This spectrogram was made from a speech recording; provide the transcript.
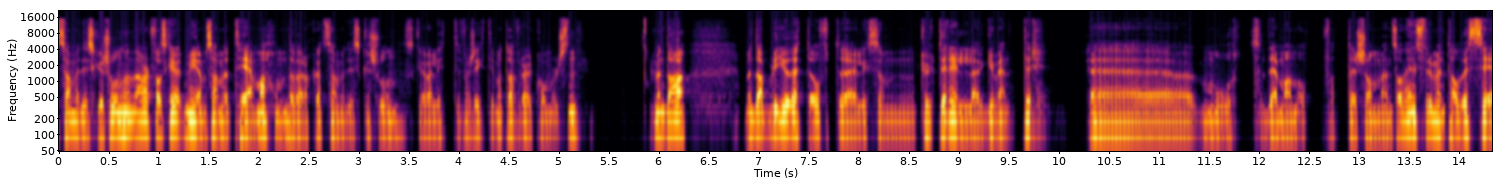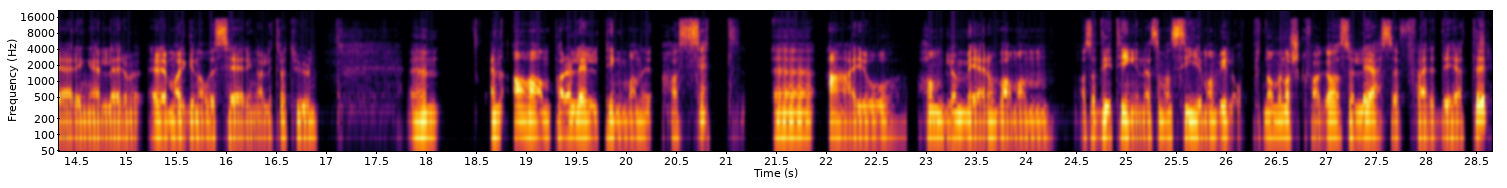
samme diskusjon. Hun har i hvert fall skrevet mye om samme tema, om det var akkurat samme diskusjon. Skal jeg være litt forsiktig med å ta fra hukommelsen. Men da, men da blir jo dette ofte liksom kulturelle argumenter eh, mot det man oppfatter som en sånn instrumentalisering eller, eller marginalisering av litteraturen. Um, en annen parallell ting man har sett, eh, er jo handler jo mer om hva man Altså de tingene som man sier man vil oppnå med norskfaget, altså leseferdigheter,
